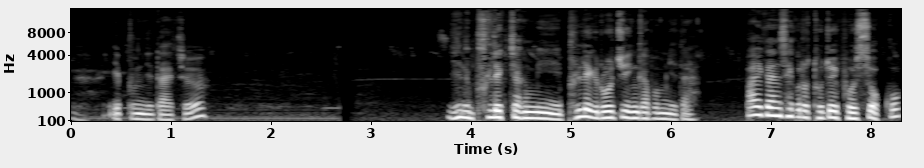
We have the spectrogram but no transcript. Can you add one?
아, 예쁩니다 아주 얘는 black 장미, black rose인가 봅니다. 빨간색으로 도저히 볼 수 없고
